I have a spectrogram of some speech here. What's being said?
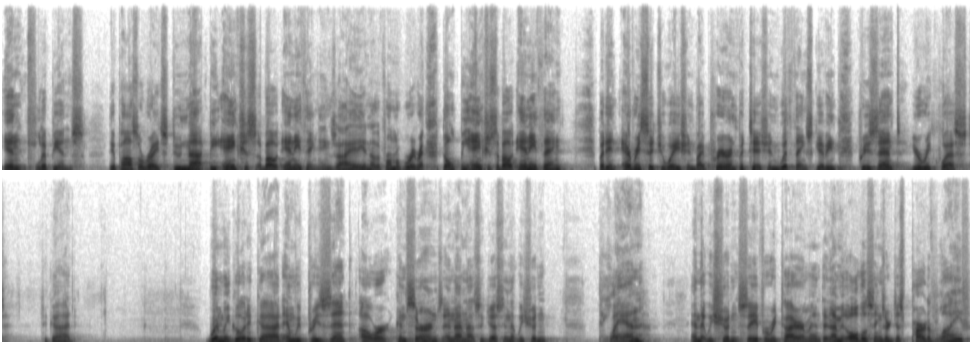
In Philippians, the apostle writes, Do not be anxious about anything. Anxiety, another form of worry, right? Don't be anxious about anything, but in every situation, by prayer and petition, with thanksgiving, present your request to God. When we go to God and we present our concerns, and I'm not suggesting that we shouldn't plan and that we shouldn't save for retirement, I mean, all those things are just part of life.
